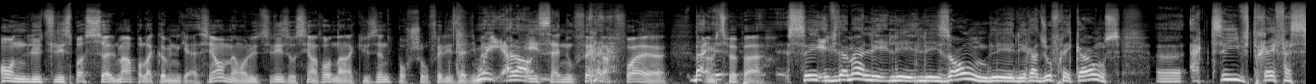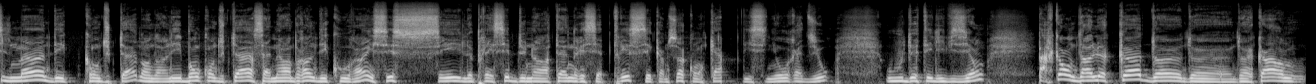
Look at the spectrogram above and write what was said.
on ne l'utilise pas seulement pour la communication, mais on l'utilise aussi, entre autres, dans la cuisine pour chauffer les aliments. Oui, alors... Et ça nous fait parfois euh, ben, un petit peu peur. C'est évidemment les, les, les ondes, les, les radiofréquences euh, activent très facilement des conducteurs. Donc, dans les bons conducteurs, ça met en branle des courants. Et c'est le principe d'une antenne réceptrice. C'est comme ça qu'on capte des signaux radio ou de télévision. Par contre, dans le cas d'un corps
